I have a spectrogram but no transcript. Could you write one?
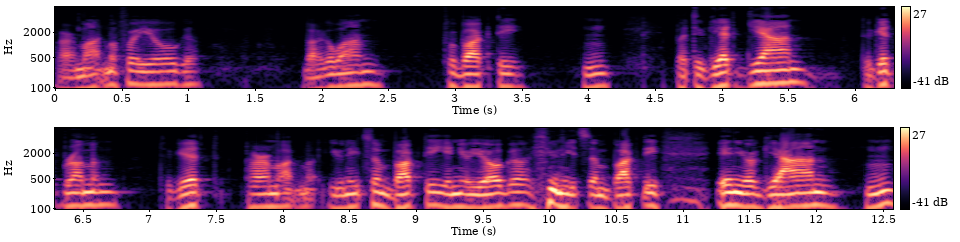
Paramatma for yoga, Bhagwan for Bhakti. Hmm? But to get Gyan, to get Brahman, to get Paramatma, you need some Bhakti in your yoga, you need some Bhakti in your Gyan. Hmm?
